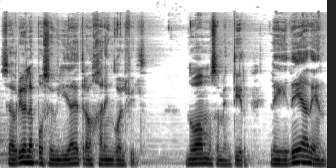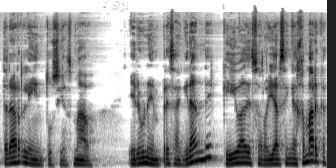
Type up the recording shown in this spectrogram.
se abrió la posibilidad de trabajar en Goldfields. No vamos a mentir, la idea de entrar le entusiasmaba. Era una empresa grande que iba a desarrollarse en Cajamarca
